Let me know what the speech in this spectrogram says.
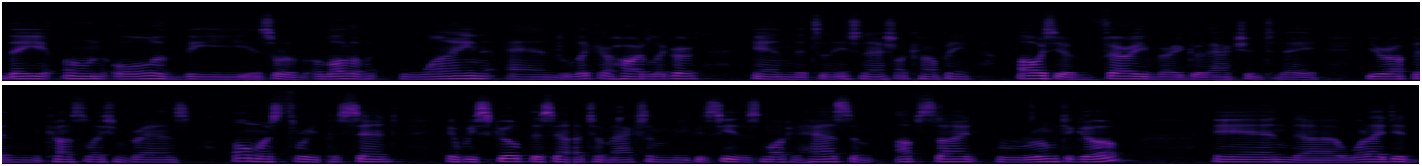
they own all of the sort of a lot of wine and liquor, hard liquor, and it's an international company. Obviously, a very, very good action today. You're up in Constellation Brands almost 3%. If we scope this out to a maximum, you can see this market has some upside room to go. And uh, what I did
